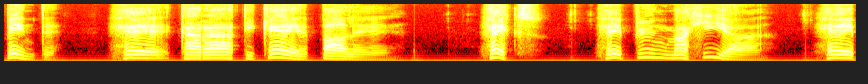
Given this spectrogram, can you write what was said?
Πέντε, χε καρατικέ πάλε. Χέξ, χε πυγμαχία. Χε.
